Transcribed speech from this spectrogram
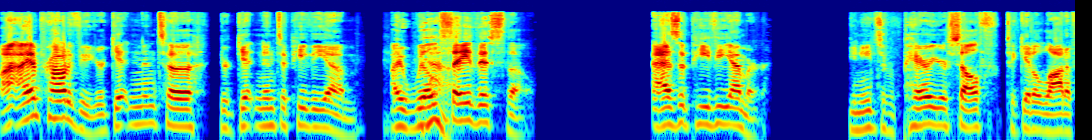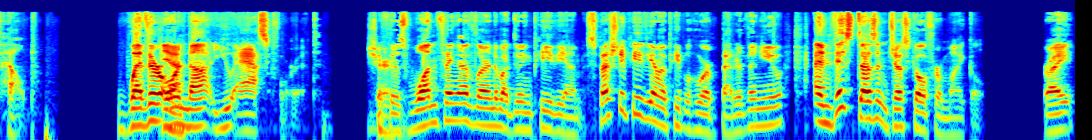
I, I am proud of you. You're getting into you're getting into PVM. I will Yeah. say this though. As a PVMer, you need to prepare yourself to get a lot of help. Whether Yeah. or not you ask for it. Sure. If there's one thing I've learned about doing PVM, especially PVM with people who are better than you, and this doesn't just go for Michael, right?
